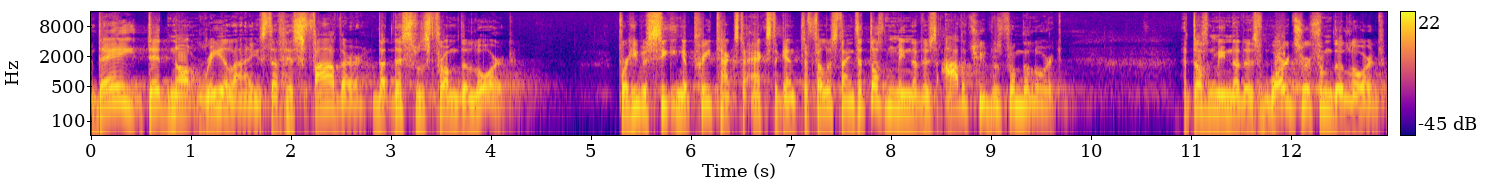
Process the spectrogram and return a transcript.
they did not realize that his father, that this was from the Lord. For he was seeking a pretext to act against the Philistines. It doesn't mean that his attitude was from the Lord. It doesn't mean that his words were from the Lord.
